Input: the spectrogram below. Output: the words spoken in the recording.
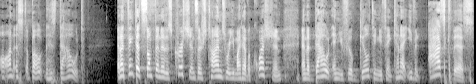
honest about his doubt. And I think that's something that as Christians, there's times where you might have a question and a doubt and you feel guilty and you think, can I even ask this?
